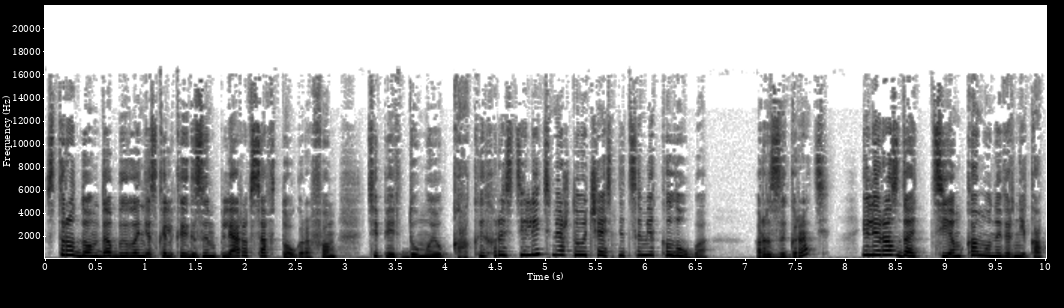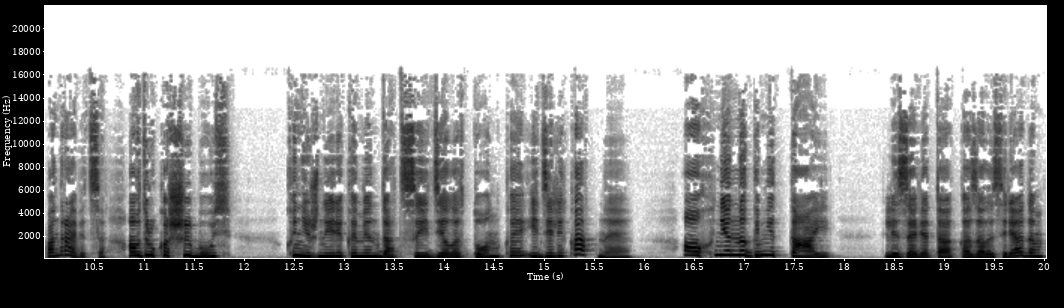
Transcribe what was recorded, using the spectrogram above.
С трудом добыла несколько экземпляров с автографом. Теперь думаю, как их разделить между участницами клуба. Разыграть? Или раздать тем, кому наверняка понравится? А вдруг ошибусь? Книжные рекомендации – дело тонкое и деликатное. «Ах, не нагнетай!» Лизавета оказалась рядом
